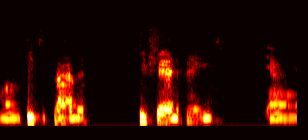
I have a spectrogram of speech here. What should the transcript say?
um, keep subscribing, keep sharing the page. Um,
